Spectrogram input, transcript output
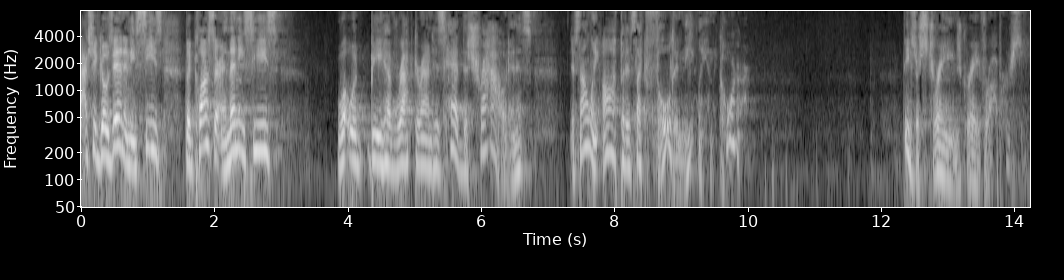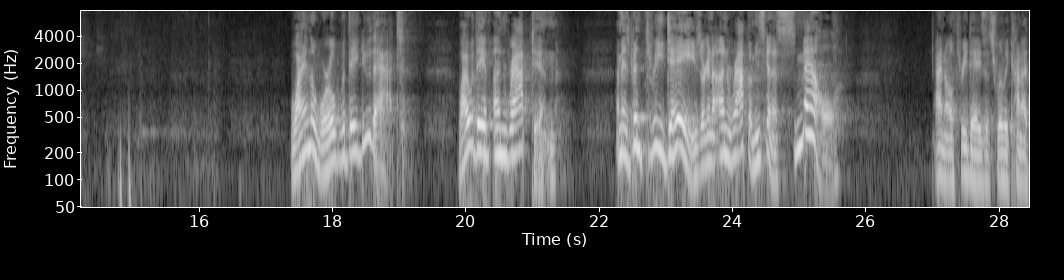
actually goes in and he sees the cluster and then he sees what would be have wrapped around his head, the shroud. And it's, it's not only off, but it's like folded neatly in the corner. These are strange grave robbers. Why in the world would they do that? Why would they have unwrapped him? I mean, it's been three days. They're going to unwrap him. He's going to smell. I know three days, it's really kind of,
